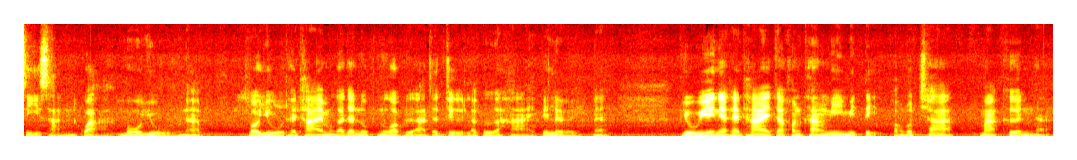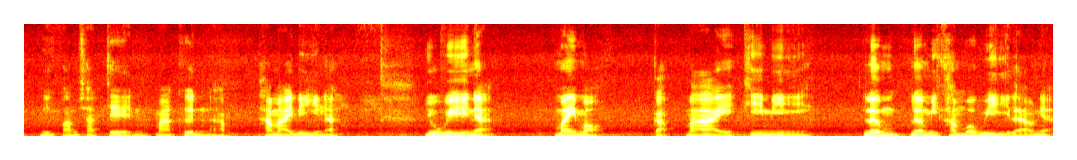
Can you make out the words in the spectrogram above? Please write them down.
สีสันกว่าโบยูนะครับโบยูท้ายๆ มันก็จะนุบนวบหรืออาจจะจืดแล้วก็หายไปเลยนะ UV เนี่ยท้ายๆจะค่อนข้างมีมิติของรสชาติ มากขึ้นนะมีความชัดเจนมากขึ้นนะครับ ถ้าไม้ดีนะ UV เนี่ยไม่เหมาะกับไม้ที่มีเริ่มเริ่มมีคำว่า V แล้วเนี่ย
